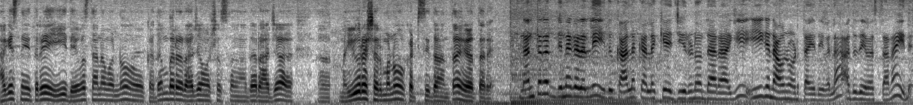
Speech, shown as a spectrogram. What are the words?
ಹಾಗೆ ಸ್ನೇಹಿತರೆ ಈ ದೇವಸ್ಥಾನವನ್ನು ಕದಂಬರ ರಾಜವಂಶಸ್ಥನಾದ ರಾಜ ಮಯೂರ ಶರ್ಮನು ಕಟ್ಟಿಸಿದ ಅಂತ ಹೇಳ್ತಾರೆ. ನಂತರದ ದಿನಗಳಲ್ಲಿ ಇದು ಕಾಲ ಕಾಲಕ್ಕೆ ಜೀರ್ಣೋದ್ಧಾರ ಆಗಿ ಈಗ ನಾವು ನೋಡ್ತಾ ಇದ್ದೀವಲ್ಲ ಅದು ದೇವಸ್ಥಾನ ಇದೆ.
